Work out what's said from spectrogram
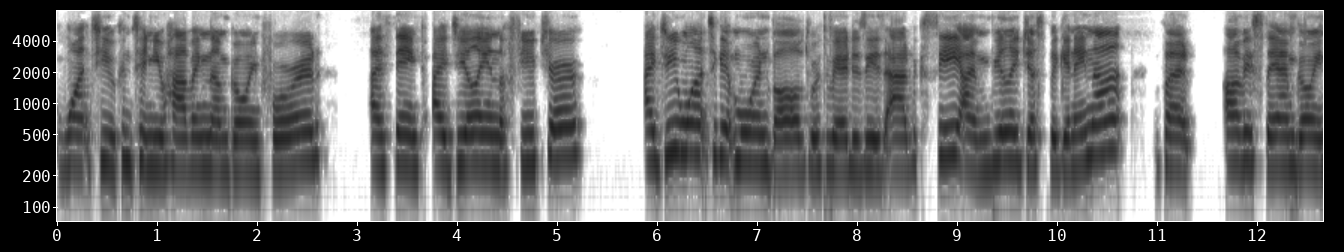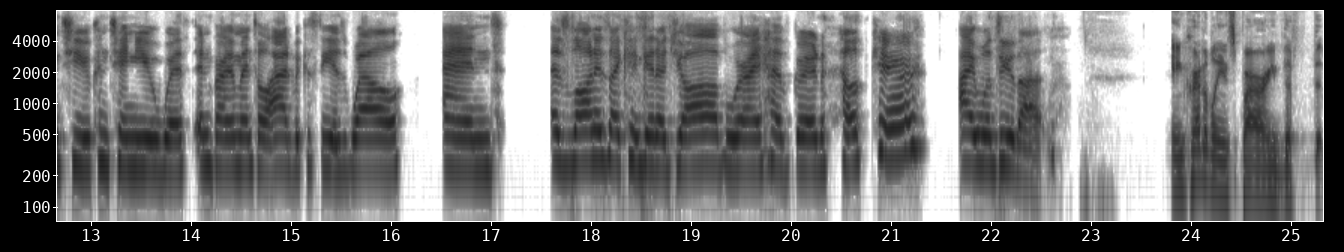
want to continue having them going forward. I think ideally in the future, I do want to get more involved with rare disease advocacy. I'm really just beginning that, but obviously I'm going to continue with environmental advocacy as well. And as long as I can get a job where I have good health care, I will do that. incredibly inspiring. The, the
